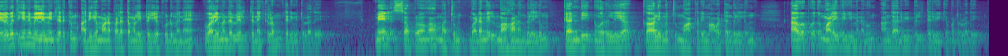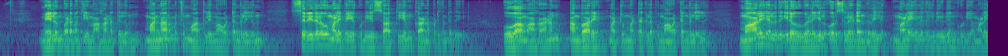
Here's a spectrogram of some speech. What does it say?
எழுபத்தி ஐந்து மில்லிமீட்டருக்கும் அதிகமான பலத்த மழை பெய்யக்கூடும் என வளிமண்டலவியல் திணைக்களம் தெரிவித்துள்ளது. மேல் சப்ரோகா மற்றும் வடமேல் மாகாணங்களிலும் கண்டி நோரலியா காலி மற்றும் மாத்தறை மாவட்டங்களிலும் அவ்வப்போது மழை பெய்யும் எனவும் அந்த அறிவிப்பில் தெரிவிக்கப்பட்டுள்ளது. மேலும் வடமத்திய மாகாணத்திலும் மன்னார் மற்றும் மாத்தளை மாவட்டங்களிலும் சிறிதளவு மழை பெய்யக்கூடிய சாத்தியம் காணப்படுகின்றது. ஊவா மாகாணம் அம்பாறை மற்றும் மட்டக்களப்பு மாவட்டங்களில் மாலை அல்லது இரவு வேளையில் ஒரு சில இடங்களில் மழை அல்லது இடியுடன் கூடிய மழை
